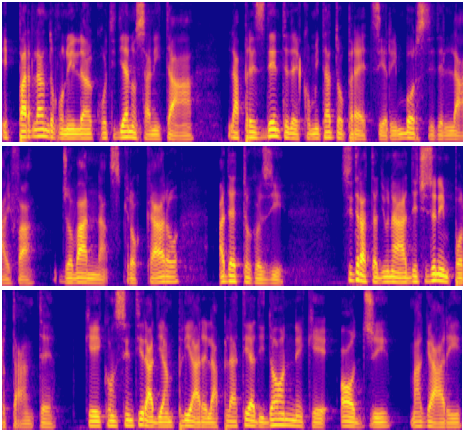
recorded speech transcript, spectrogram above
e parlando con il quotidiano Sanità, la presidente del comitato prezzi e rimborsi dell'AIFA, Giovanna Scroccaro, ha detto così: Si tratta di una decisione importante che consentirà di ampliare la platea di donne che oggi, magari,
